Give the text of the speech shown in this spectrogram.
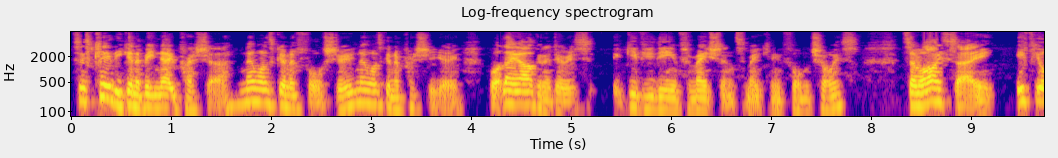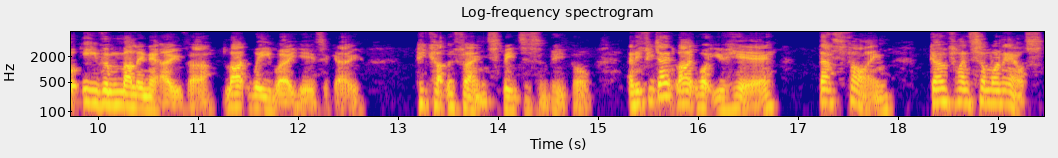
So there's clearly going to be no pressure. No one's going to force you. No one's going to pressure you. What they are going to do is give you the information to make an informed choice. So I say if you're even mulling it over, like we were years ago, pick up the phone, speak to some people. And if you don't like what you hear, that's fine. Go and find someone else.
